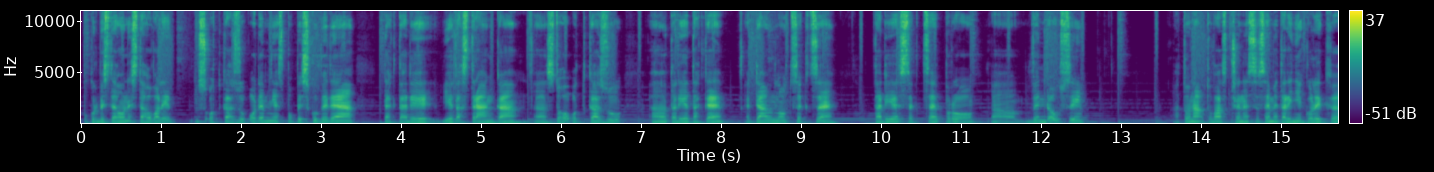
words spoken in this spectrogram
Pokud byste ho nestahovali z odkazu ode mě z popisku videa, tak tady je ta stránka z toho odkazu, tady je také download sekce, tady je sekce pro Windowsy, a to, na, to vás přenese sem. Je tady několik eh,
